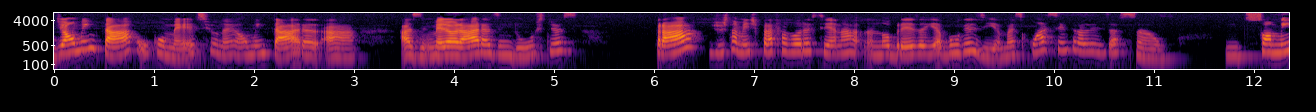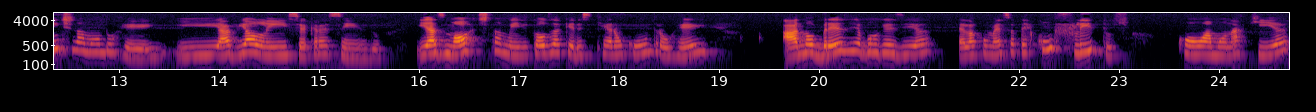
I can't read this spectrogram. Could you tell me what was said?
de aumentar o comércio, né, aumentar a, a as, melhorar as indústrias, para justamente para favorecer a, nobreza e a burguesia, mas com a centralização, somente na mão do rei e a violência crescendo e as mortes também de todos aqueles que eram contra o rei, a nobreza e a burguesia ela começa a ter conflitos com a monarquia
